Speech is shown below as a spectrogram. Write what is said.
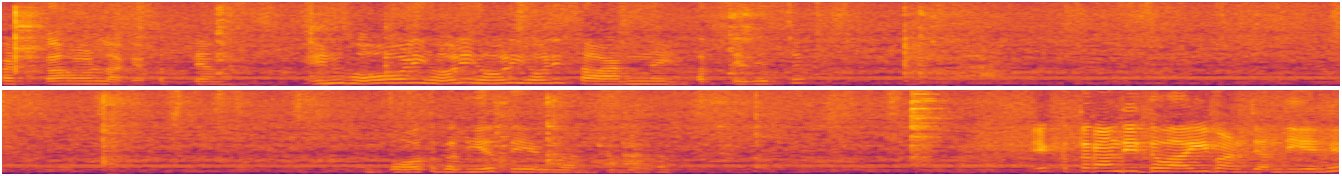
ਖੜਕਾ ਹੋਣ ਲੱਗ ਗਿਆ ਪੱਤਿਆਂ ਦਾ। ਇਹਨੂੰ ਹੌਲੀ ਹੌਲੀ ਹੌਲੀ ਹੌਲੀ ਸਾੜਨੇ ਆ ਪੱਤੇ ਵਿੱਚ। ਬਹੁਤ ਵਧੀਆ ਤੇਲ ਬਣ ਜੂਗਾ ਇੱਕ ਤਰ੍ਹਾਂ ਦੀ ਦਵਾਈ ਬਣ ਜਾਂਦੀ ਇਹ।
